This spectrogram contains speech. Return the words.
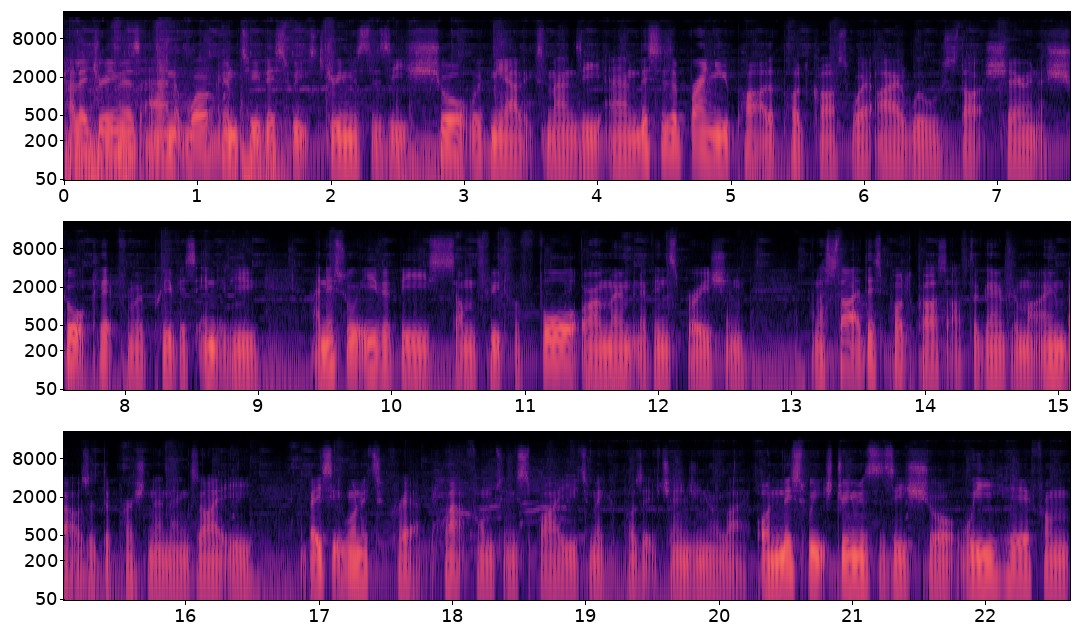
Hello, dreamers, and welcome to this week's Dreamers Disease Short with me, Alex Manzi. And this is a brand new part of the podcast where I will start sharing a short clip from a previous interview. And this will either be some food for thought or a moment of inspiration. And I started this podcast after going through my own battles of depression and anxiety I basically wanted to create a platform to inspire you to make a positive change in your life. On this week's Dreamers Disease Short, we hear from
